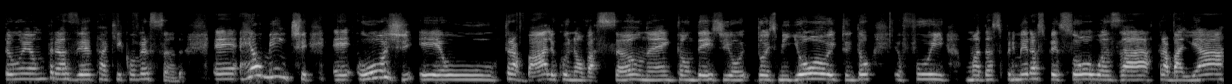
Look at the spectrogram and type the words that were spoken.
Então é um prazer estar aqui conversando. É, realmente, é, hoje eu trabalho com inovação, né? Então, desde 2008, então eu fui uma das primeiras pessoas a trabalhar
